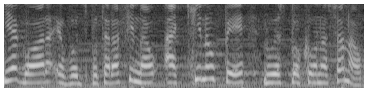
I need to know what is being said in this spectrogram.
E agora eu vou disputar a final aqui na UP, no Expocon Nacional.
